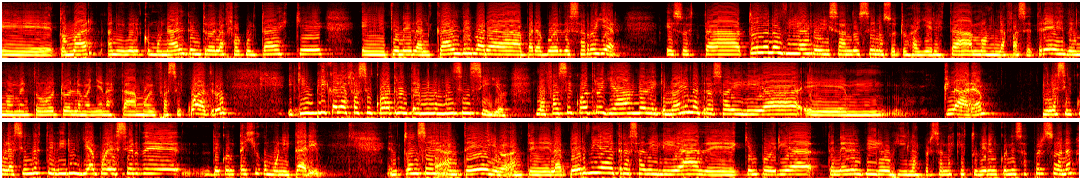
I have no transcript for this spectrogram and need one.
tomar a nivel comunal dentro de las facultades que tiene el alcalde para, para poder desarrollar. Eso está todos los días revisándose. Nosotros ayer estábamos en la fase 3, de un momento a otro en la mañana estábamos en fase 4. ¿Y qué implica la fase 4 en términos muy sencillos? La fase 4 ya habla de que no hay una trazabilidad eh, clara la circulación de este virus ya puede ser de, contagio comunitario. Entonces, ante ello, ante la pérdida de trazabilidad de quién podría tener el virus y las personas que estuvieron con esas personas,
